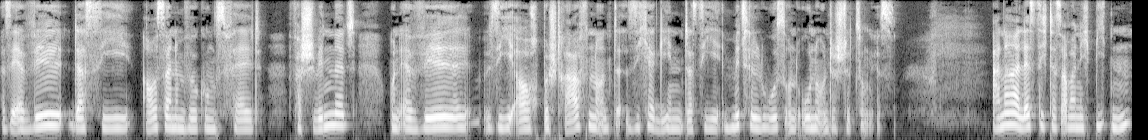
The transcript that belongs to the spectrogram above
Also er will, dass sie aus seinem Wirkungsfeld verschwindet und er will sie auch bestrafen und sicher gehen, dass sie mittellos und ohne Unterstützung ist. Anna lässt sich das aber nicht bieten.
